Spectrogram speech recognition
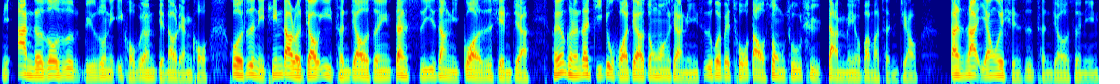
你按的时候是，比如说你一口不小心点到两口，或者是你听到了交易成交的声音，但实际上你挂的是现价，很有可能在极度滑价的状况下，你是会被戳到送出去，但没有办法成交。但是它一样会显示成交的声音，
